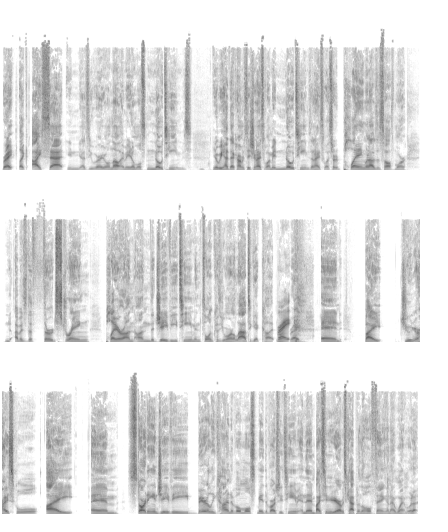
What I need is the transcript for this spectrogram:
right? Like I sat, as you very well know, I made almost no teams. You know, we had that conversation in high school. I made no teams in high school. I started playing when I was a sophomore. I was the third string player on on the JV team, and it's only because you weren't allowed to get cut, Right. Right. and by junior high school, I am starting in JV, barely kind of almost made the varsity team, and then by senior year I was captain of the whole thing, and I went what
